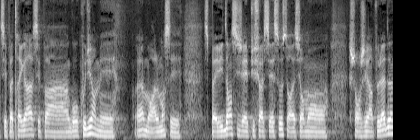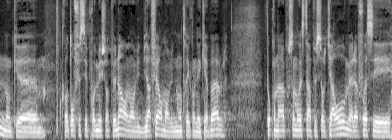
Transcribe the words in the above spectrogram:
c'est pas très grave, c'est pas un gros coup dur, mais voilà, moralement, c'est, c'est pas évident. Si j'avais pu faire le CSO, ça aurait sûrement changé un peu la donne. Donc, euh, quand on fait ses premiers championnats, on a envie de bien faire, on a envie de montrer qu'on est capable. Donc on a l'impression de rester un peu sur le carreau, mais à la fois c'est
